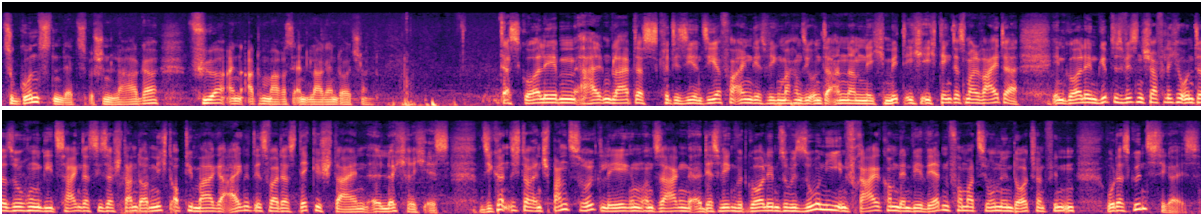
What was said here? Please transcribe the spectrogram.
zugunsten der Zwischenlager für ein atomares Endlager in Deutschland das Gorleben erhalten bleibt, das kritisieren Sie ja vor allem, deswegen machen Sie unter anderem nicht mit. Ich, ich denke das mal weiter. In Gorleben gibt es wissenschaftliche Untersuchungen, die zeigen, dass dieser Standort nicht optimal geeignet ist, weil das Deckgestein äh, löchrig ist. Sie könnten sich doch entspannt zurücklegen und sagen, äh, deswegen wird Gorleben sowieso nie in Frage kommen, denn wir werden Formationen in Deutschland finden, wo das günstiger ist.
